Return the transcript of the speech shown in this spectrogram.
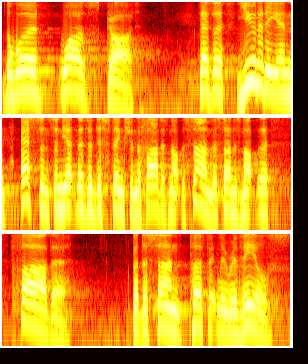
the Word was God. There's a unity in essence, and yet there's a distinction. The Father's not the Son, the Son is not the Father but the Son perfectly reveals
